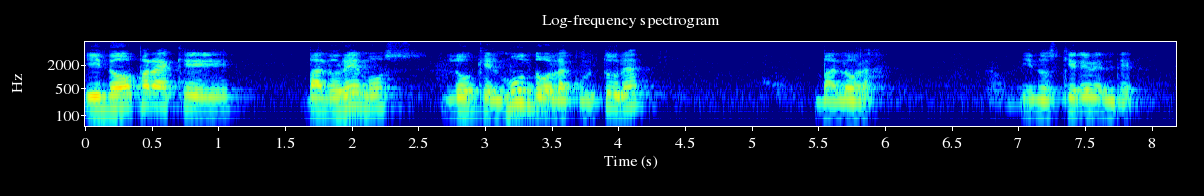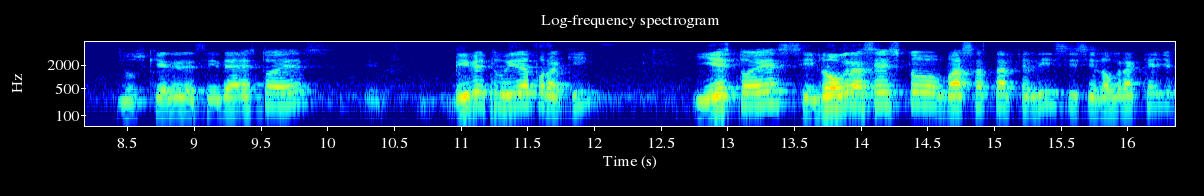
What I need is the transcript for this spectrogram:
Y no para que valoremos lo que el mundo o la cultura valora y nos quiere vender, nos quiere decir, esto es, vive tu vida por aquí, y esto es, si logras esto vas a estar feliz, y si logra aquello,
